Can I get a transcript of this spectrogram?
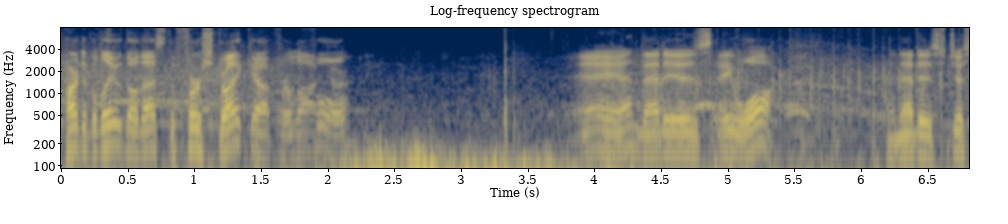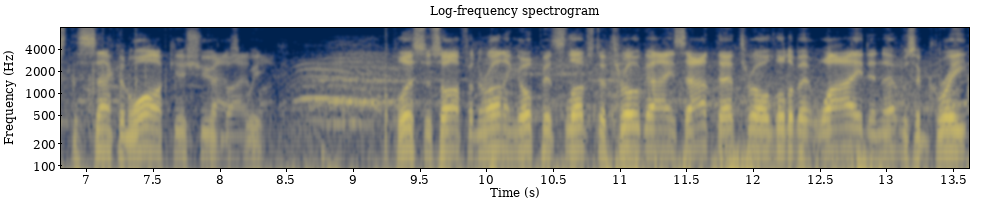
Hard to believe, though, that's the first strikeout for Lockhart. And that is a walk. And that is just the second walk issued last week. Bliss is off and running. Opitz loves to throw guys out. That throw a little bit wide, and that was a great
